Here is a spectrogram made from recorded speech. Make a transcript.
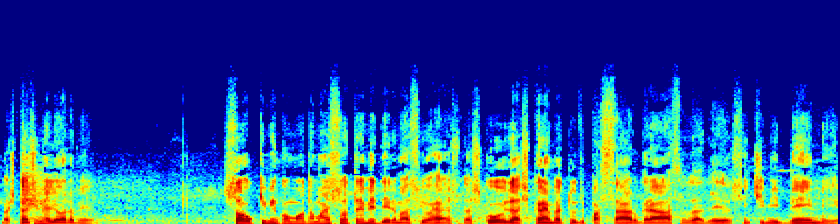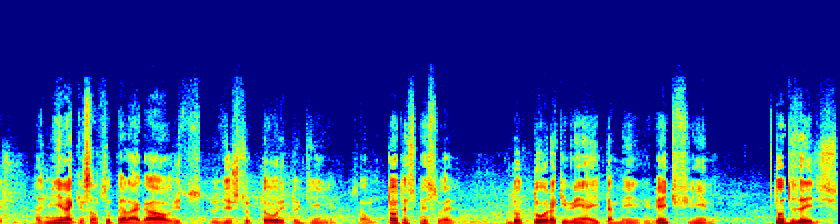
Bastante melhora mesmo. Só o que me incomoda mais é só a tremedeira, mas o resto das coisas, as câimbras, tudo passaram, graças a Deus, senti-me bem mesmo. As meninas aqui são super legais, os instrutores, tudinho. São todas as pessoas doutora que vem aí também, gente fina, todos eles.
